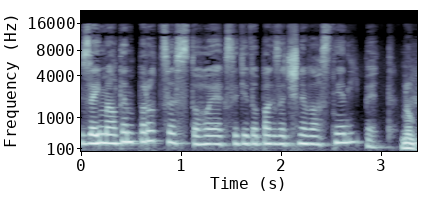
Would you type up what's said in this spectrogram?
mě zajímal ten proces toho, jak se ti to pak začne vlastně líbit. No,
